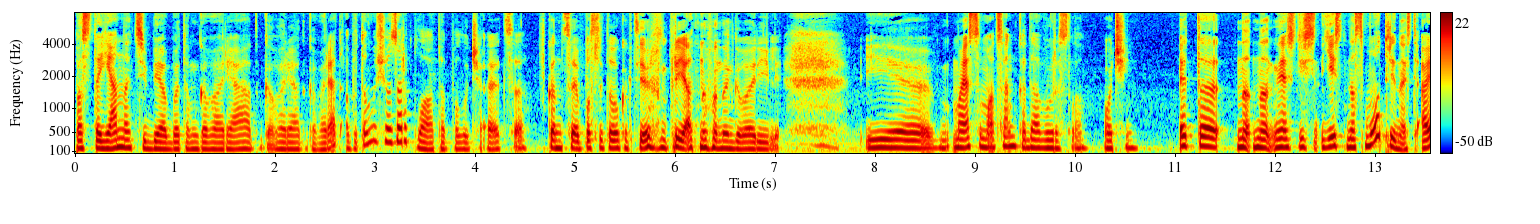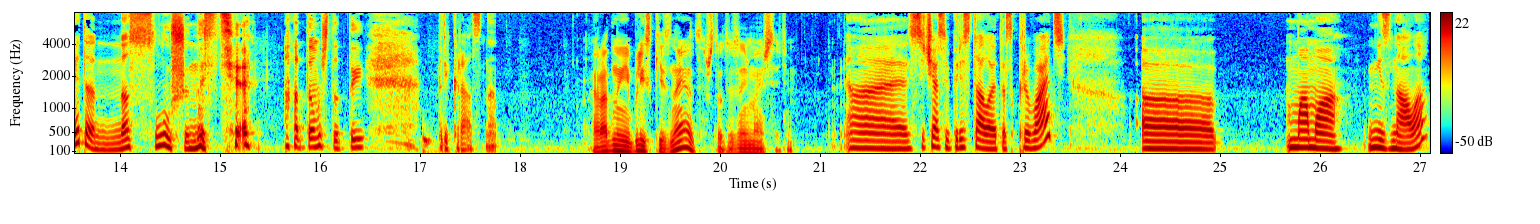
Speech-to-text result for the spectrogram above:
Постоянно тебе об этом говорят, говорят, говорят, а потом еще зарплата получается в конце, после того, как тебе приятного наговорили. И моя самооценка, да, выросла очень. Это на, на, есть насмотренность, а это наслушанность о том, что ты прекрасна. Родные и близкие знают, что ты занимаешься этим? А, сейчас я перестала это скрывать. А, мама не знала.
